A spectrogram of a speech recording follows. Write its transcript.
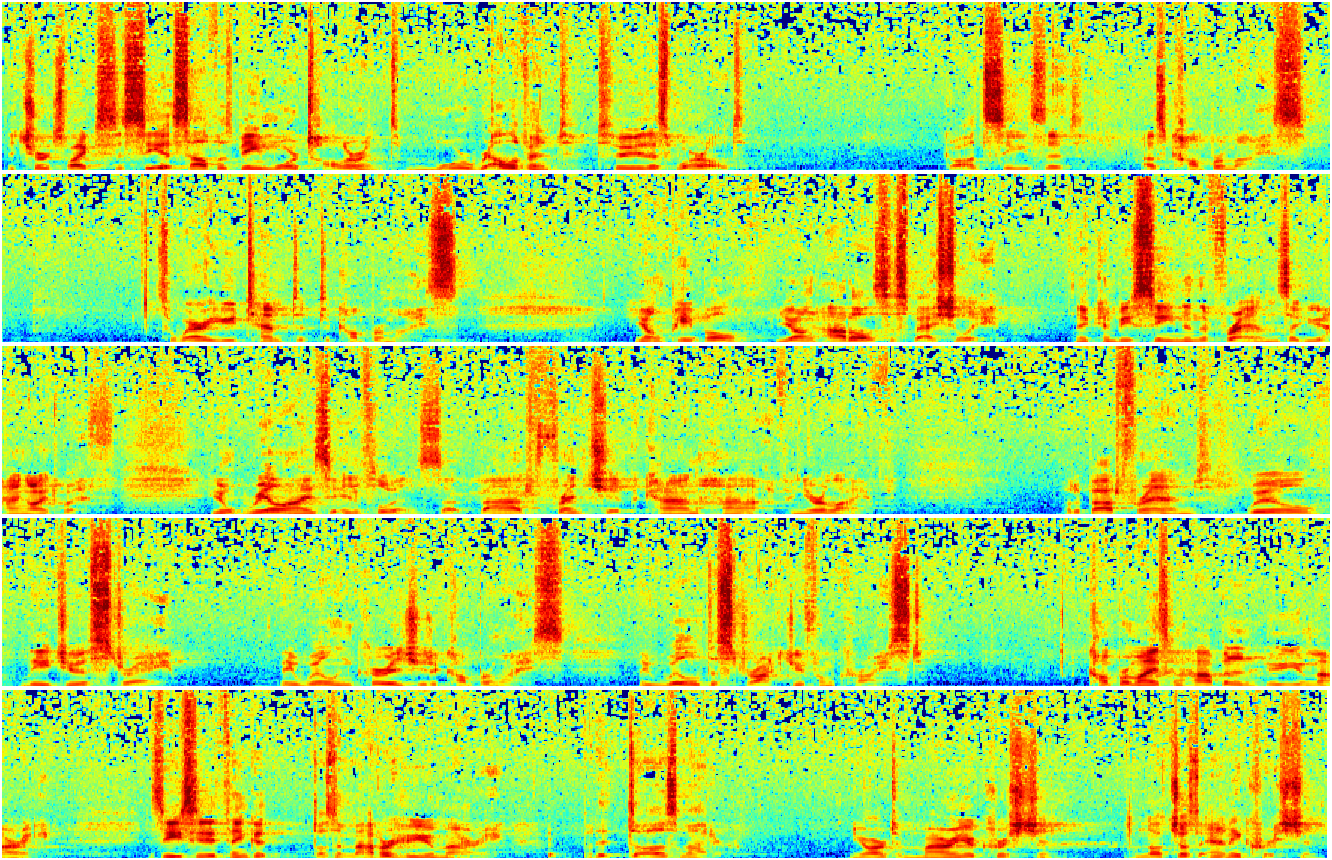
The church likes to see itself as being more tolerant, more relevant to this world. God sees it as compromise. So, where are you tempted to compromise? Young people, young adults especially, it can be seen in the friends that you hang out with. You don't realize the influence that bad friendship can have in your life. But a bad friend will lead you astray. They will encourage you to compromise. They will distract you from Christ. Compromise can happen in who you marry. It's easy to think it doesn't matter who you marry, but it does matter. You are to marry a Christian, not just any Christian.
